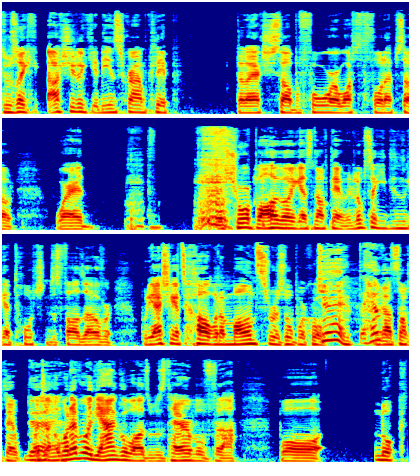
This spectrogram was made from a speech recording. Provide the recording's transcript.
There was like actually like an Instagram clip that I actually saw before I watched the full episode, where the short ball guy gets knocked out. It looks like he didn't get touched and just falls over, but he actually gets caught with a monstrous uppercut. Yeah, how- got knocked out. Yeah, yeah. Whatever the angle was, it was terrible for that. But look.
